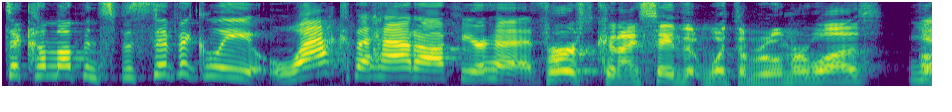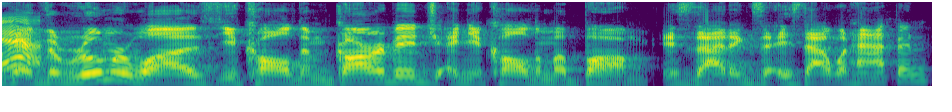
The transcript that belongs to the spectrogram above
to come up and specifically whack the hat off your head? First, can I say that what the rumor was? Yeah. Okay, the rumor was you called him garbage and you called him a bum. Is that exa- is that what happened?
